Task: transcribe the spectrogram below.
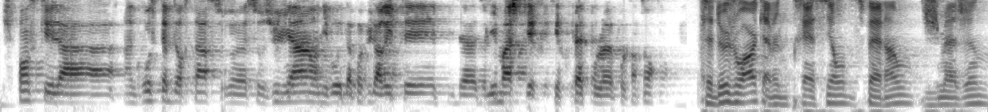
je pense qu'il a un gros step de retard sur, euh, sur Julien au niveau de la popularité et de, de l'image qui est, qui est refaite pour le, pour le canton. C'est deux joueurs qui avaient une pression différente, j'imagine.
